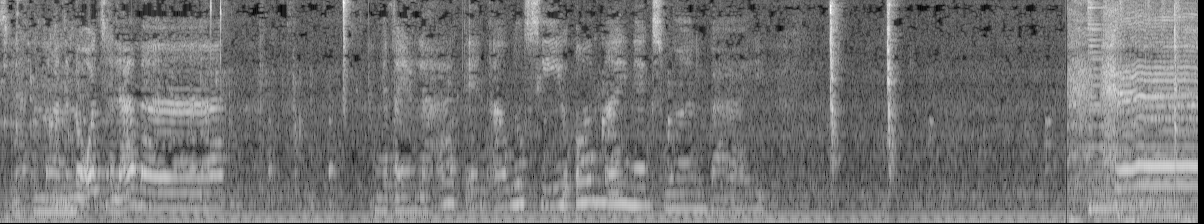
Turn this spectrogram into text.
Sa lahat ng mga nanood, salamat! Ingat tayong lahat and I will see you on my next one. Bye! 해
